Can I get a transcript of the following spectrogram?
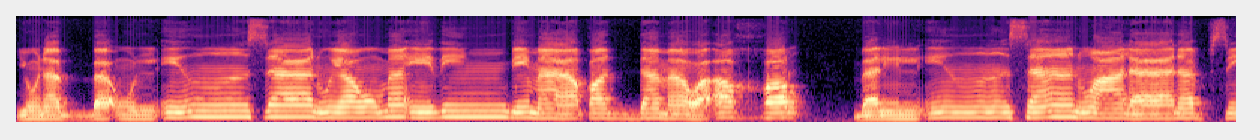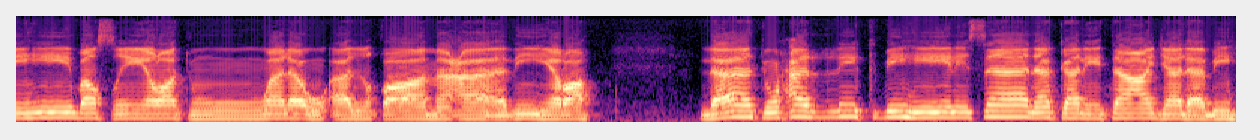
يُنَبَّأُ الْإِنسَانُ يَوْمَئِذٍ بِمَا قَدَّمَ وَأَخَّرَ بَلِ الْإِنسَانُ عَلَىٰ نَفْسِهِ بَصِيرَةٌ وَلَوْ أَلْقَىٰ مَعَاذِيرَهُ لَا تُحَرِّكْ بِهِ لِسَانَكَ لِتَعْجَلَ بِهِ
